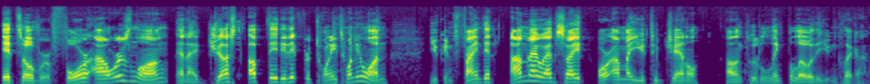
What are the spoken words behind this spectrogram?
It's over four hours long, and I just updated it for 2021. You can find it on my website or on my YouTube channel. I'll include a link below that you can click on.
